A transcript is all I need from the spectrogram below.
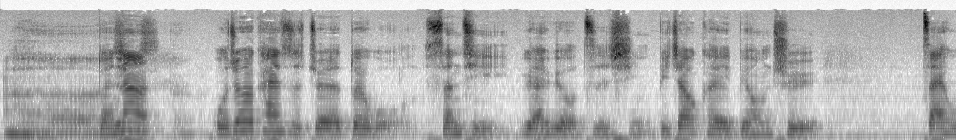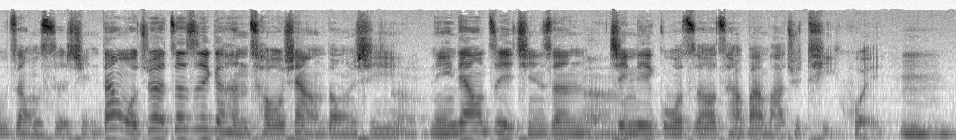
啊，对，那我就会开始觉得对我身体越来越有自信，比较可以不用去在乎这种事情。但我觉得这是一个很抽象的东西，你一定要自己亲身经历过之后，才有办法去体会，嗯，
